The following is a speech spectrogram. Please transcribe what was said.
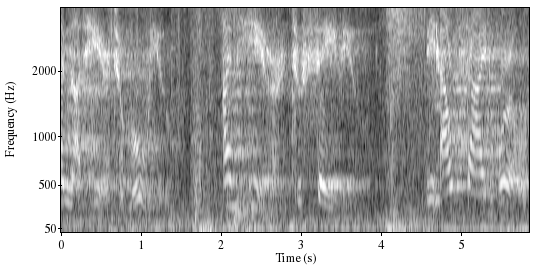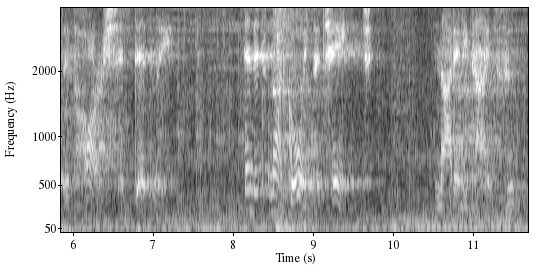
I'm not here to rule you. I'm here to save you. The outside world is harsh and deadly. And it's not going to change. Not anytime soon.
